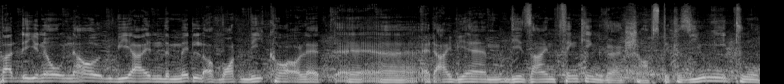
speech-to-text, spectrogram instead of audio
But you know, now we are in the middle of what we call at, uh, at IBM design thinking workshops because you need to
